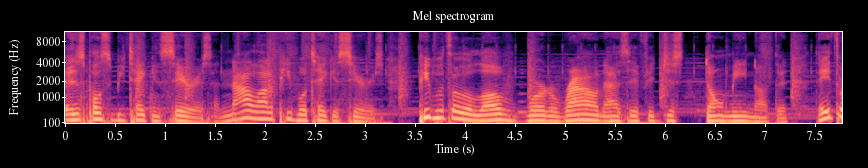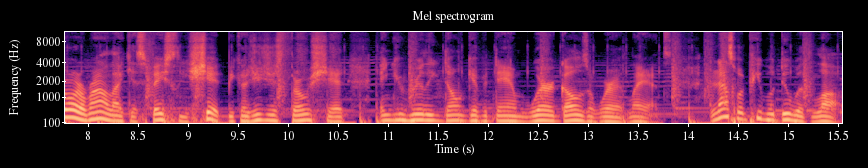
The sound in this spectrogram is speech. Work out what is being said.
it is supposed to be taken serious and not a lot of people take it serious. People throw the love word around as if it just don't mean nothing. They throw it around like it's basically shit because you just throw shit and you really don't give a damn where it goes or where it lands. And that's what people do with love.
